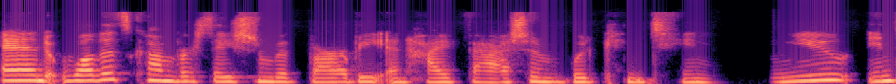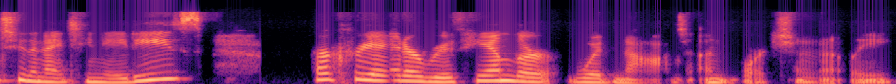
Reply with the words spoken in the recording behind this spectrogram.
And while this conversation with Barbie and high fashion would continue into the 1980s, her creator, Ruth Handler, would not, unfortunately.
